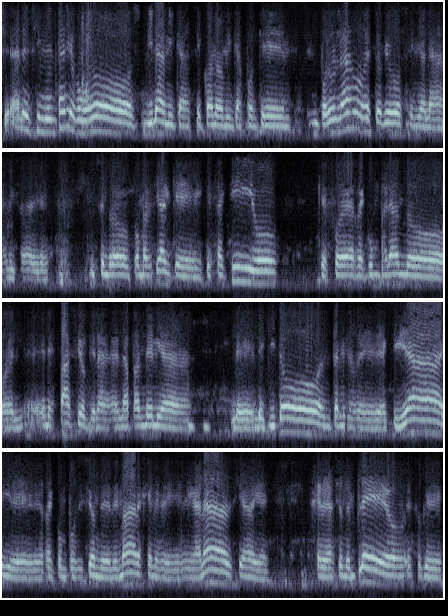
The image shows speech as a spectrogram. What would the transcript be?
se dan en simultáneo como dos dinámicas económicas, porque por un lado esto que vos señalás, Lisa, un centro comercial que, que está activo, que fue recuperando el, espacio que la, pandemia le, quitó en términos de, actividad y de recomposición de, márgenes, de, de ganancia, de generación de empleo, eso que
